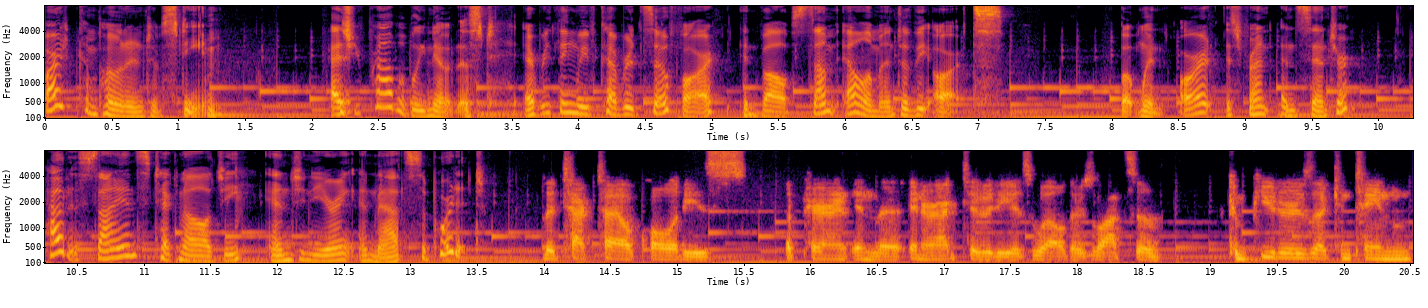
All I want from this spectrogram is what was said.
art component of STEAM? As you probably noticed, everything we've covered so far involves some element of the arts. But when art is front and center, how does science, technology, engineering, and math support it? The tactile qualities apparent in the interactivity as well. There's lots of computers that contain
